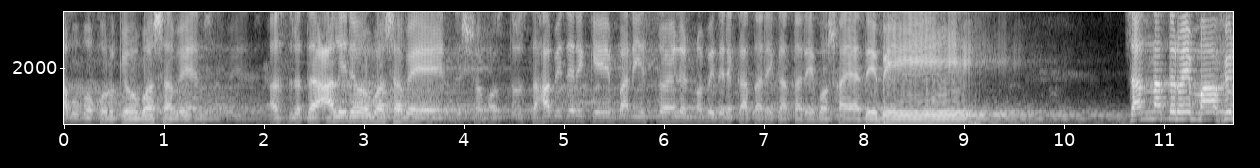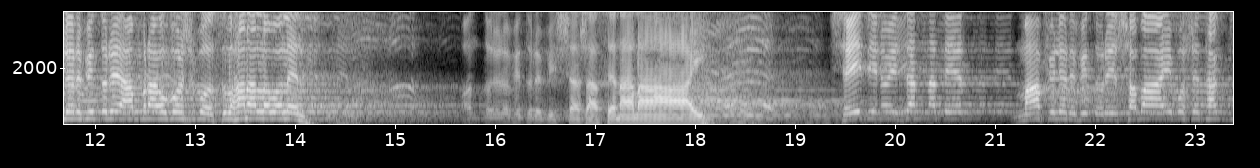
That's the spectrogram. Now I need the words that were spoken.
আবু বকরকেও বসাবেন হজরত আলীরেও বসাবেন। সমস্ত সাহাবিদেরকে বানি ইসরায়েলের নবীদের কাতারে কাতারে বসায়া দেবে। জান্নাতের ওই মাহফিলের ভিতরে আমরাও বসবো, সুবহানাল্লাহ বলেন। অন্তরের ভিতরে বিশ্বাস আছে না নাই? সেই দিন ওই জান্নাতের মাহফিলের ভিতরে সবাই বসে থাকব।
